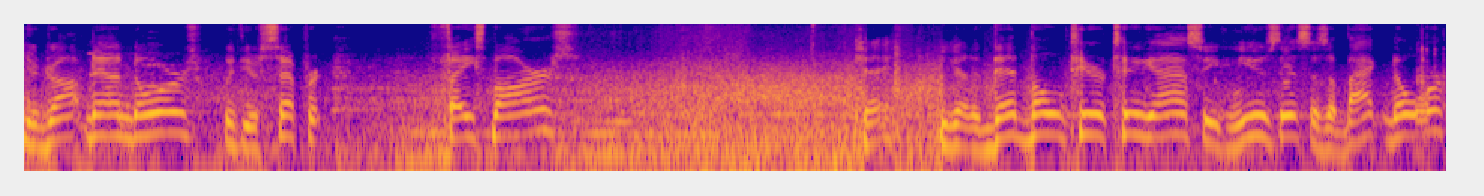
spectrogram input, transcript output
Your drop down doors with your separate face bars. Okay, you got a deadbolt here too, guys, so you can use this as a back door.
